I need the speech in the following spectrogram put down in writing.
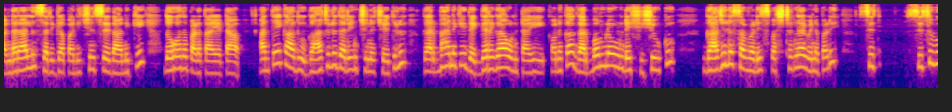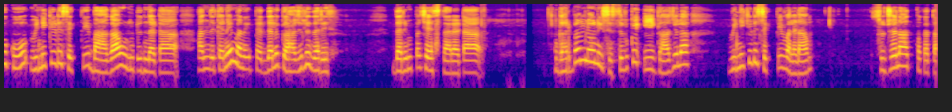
కండరాలు సరిగ్గా పనిచేసేదానికి దోహదపడతాయట. అంతేకాదు గాజులు ధరించిన చేతులు గర్భానికి దగ్గరగా ఉంటాయి. కనుక గర్భంలో ఉండే శిశువుకు గాజుల సవ్వడి స్పష్టంగా వినపడి శిశువుకు వినికిడి శక్తి బాగా ఉంటుందట. అందుకనే మన పెద్దలు గాజులు ధరి ధరింపచేస్తారట. గర్భంలోని శిశువుకు ఈ గాజుల వినికిడి శక్తి వలన సృజనాత్మకత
